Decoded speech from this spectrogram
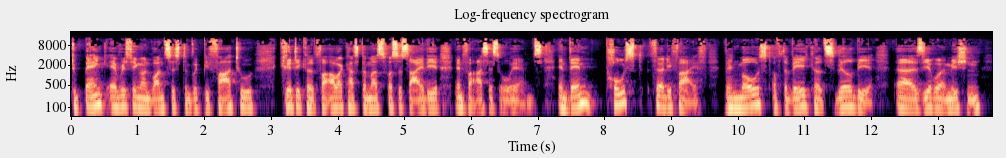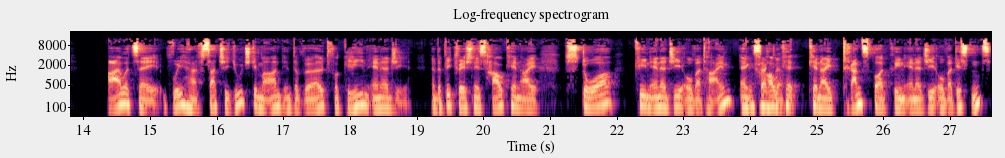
To bank everything on one system would be far too critical for our customers, for society, and for us as OEMs. And then post 35, when most of the vehicles will be uh, zero emission, I would say we have such a huge demand in the world for green energy and the big question is, how can I store green energy over time? And exactly. how can, can I transport green energy over distance?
